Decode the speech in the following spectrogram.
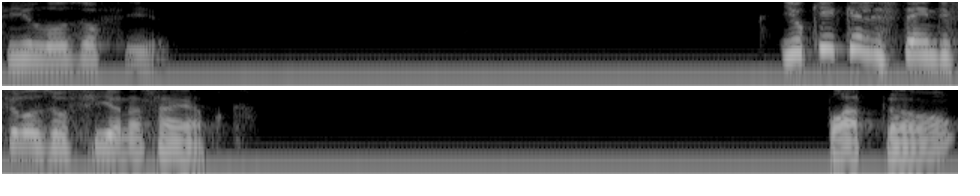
filosofia. E o que, que eles têm de filosofia nessa época? Platão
